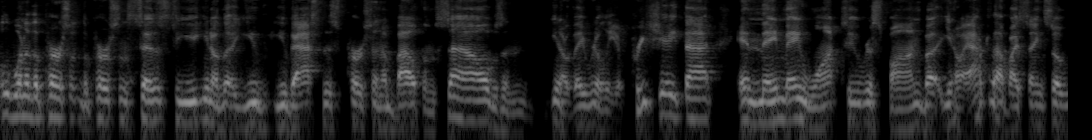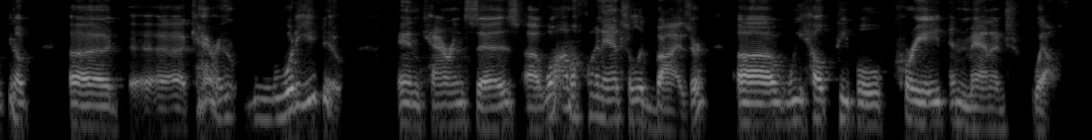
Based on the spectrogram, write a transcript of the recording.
One of the person the person says to you, you know, that you've you've asked this person about themselves, and you know they really appreciate that, and they may want to respond, but you know after that by saying, so you know, uh, uh, Karen, what do you do? And Karen says, uh, Well, I'm a financial advisor. Uh, we help people create and manage wealth.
